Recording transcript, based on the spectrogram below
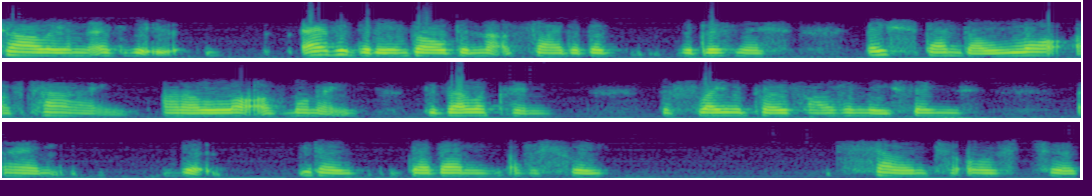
Charlie and everybody, everybody involved in that side of the, the business, they spend a lot of time and a lot of money developing the flavour profiles and these things um, that, you know, they're then obviously selling to us to,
